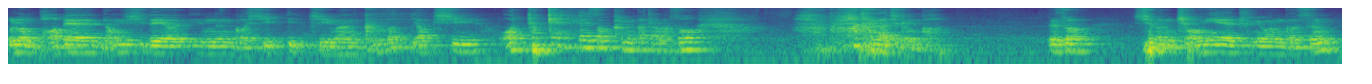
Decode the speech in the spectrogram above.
물론 법에 명시되어 있는 것이 있지만 그것 역시 어떻게 해석하는가 따라서 다 달라지는 것. 그래서 실은 정의의 중요한 것은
